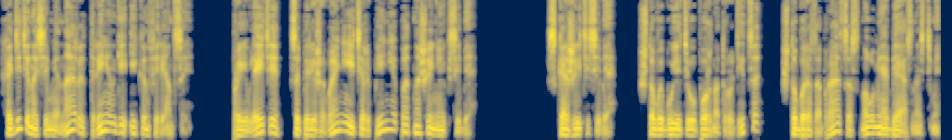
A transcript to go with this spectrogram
Ходите на семинары, тренинги и конференции проявляйте сопереживание и терпение по отношению к себе. Скажите себе, что вы будете упорно трудиться, чтобы разобраться с новыми обязанностями.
